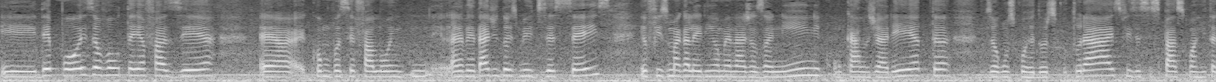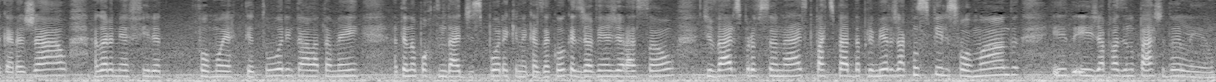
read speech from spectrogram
E depois eu voltei a fazer é, como você falou, em, na verdade em 2016 eu fiz uma galeria em homenagem ao Zanini, com Carlos de Areta, fiz alguns corredores culturais, fiz esse espaço com a Rita Garajal. Agora minha filha formou em arquitetura, então ela também está tendo a oportunidade de expor aqui na Casa Coca. Já vem a geração de vários profissionais que participaram da primeira, já com os filhos formando e, e já fazendo parte do elenco.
